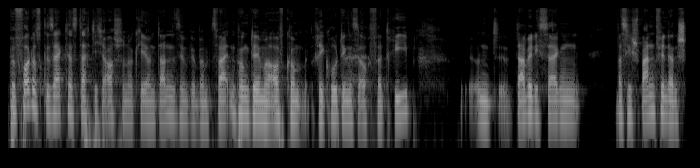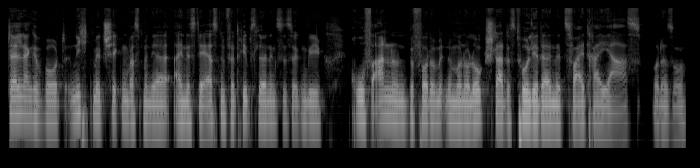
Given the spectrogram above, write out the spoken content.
bevor du es gesagt hast, dachte ich auch schon, okay, und dann sind wir beim zweiten Punkt, der immer aufkommt, Recruiting ist auch Vertrieb. Und da würde ich sagen, was ich spannend finde, ein Stellenangebot nicht mitschicken, was man ja eines der ersten Vertriebslearnings ist, irgendwie ruf an und bevor du mit einem Monolog startest, hol dir deine zwei, drei Ja's oder so.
